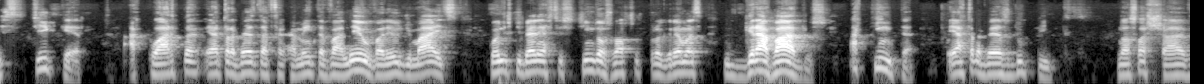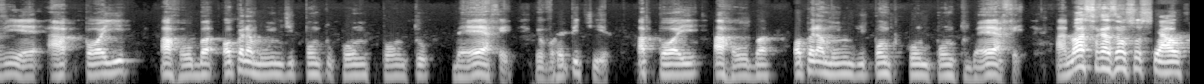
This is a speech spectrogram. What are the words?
Sticker. A quarta é através da ferramenta Valeu, valeu demais, quando estiverem assistindo aos nossos programas gravados. A quinta é através do Pix. Nossa chave é apoie.operamundi.com.br. Eu vou repetir: apoie.operamundi.com.br. A nossa razão social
